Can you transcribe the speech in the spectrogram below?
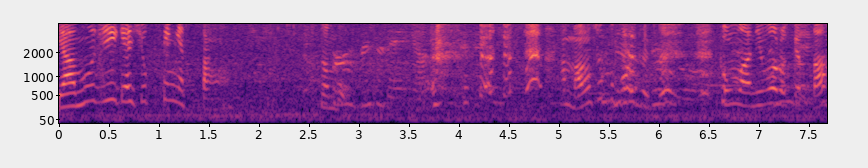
야무지게 쇼핑했다. 전보. 한만 오천 번 걸었을 듯? 돈 많이 벌었겠다.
